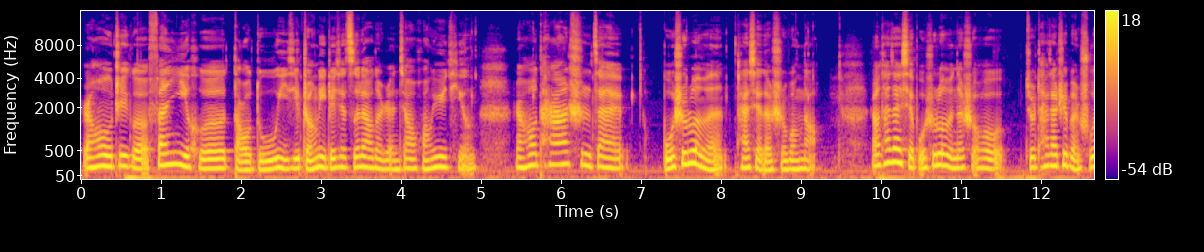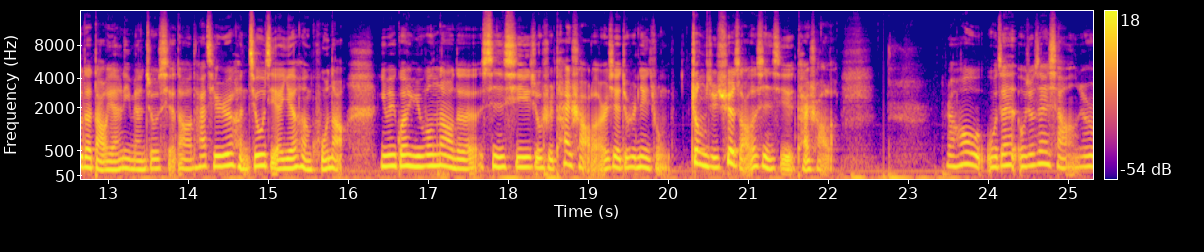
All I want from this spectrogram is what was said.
然后，这个翻译和导读以及整理这些资料的人叫黄玉婷，然后他是在博士论文，他写的是翁闹。然后他在写博士论文的时候，就是他在这本书的导言里面就写到，他其实很纠结，也很苦恼，因为关于翁闹的信息就是太少了，而且就是那种证据确凿的信息太少了。然后我在我就在想，就是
